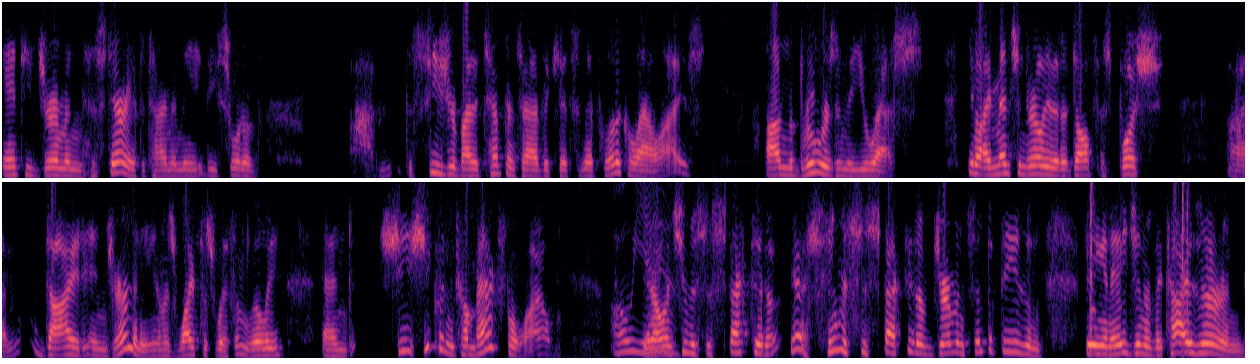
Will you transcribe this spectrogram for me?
anti-German hysteria at the time and the the sort of um, the seizure by the temperance advocates and their political allies on the brewers in the U.S. You know, I mentioned earlier that Adolphus Busch um, died in Germany. You know, his wife was with him, Lily, and she she couldn't come back for a while. Oh yeah. You know, and she was suspected. Of, yeah, she was suspected of German sympathies and being an agent of the Kaiser, and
